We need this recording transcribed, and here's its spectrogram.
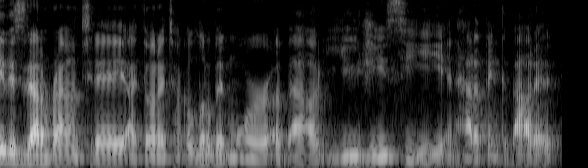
Hey, this is Adam Brown. Today I thought I'd talk a little bit more about UGC and how to think about it.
